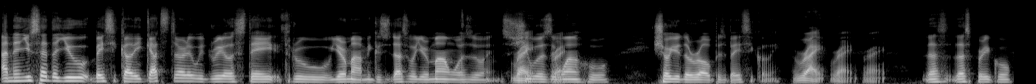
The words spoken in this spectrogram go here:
and then you said that you basically got started with real estate through your mom because that's what your mom was doing. Right, she was the right. one who showed you the ropes, basically. Right, right, right. That's that's pretty cool.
